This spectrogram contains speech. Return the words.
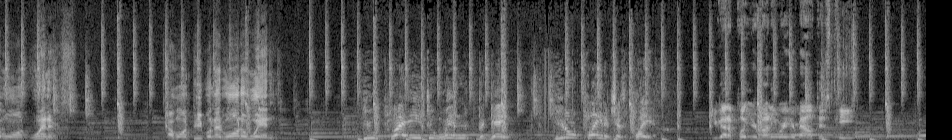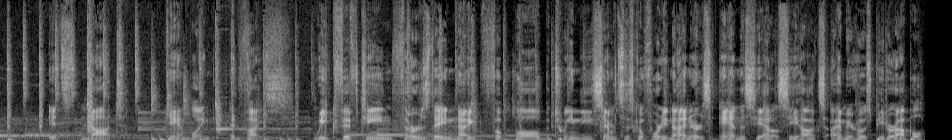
want winners. I want people that want to win. You play to win the game. You don't play to just play it. You got to put your money where your mouth is, Pete. It's not gambling advice. Week 15, Thursday night football between the San Francisco 49ers and the Seattle Seahawks. I'm your host, Peter Appel,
